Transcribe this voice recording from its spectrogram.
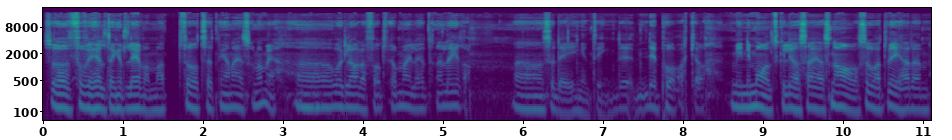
Så får vi helt enkelt leva med att förutsättningarna är som de är uh, och vara glada för att vi har möjligheten att lira. Uh, så det är ingenting. Det, det påverkar minimalt skulle jag säga. Snarare så att vi hade en,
